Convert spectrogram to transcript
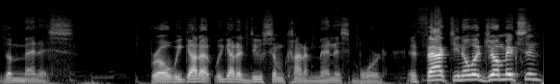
the menace. Bro, we gotta we gotta do some kind of menace board. In fact, you know what, Joe Mixon?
